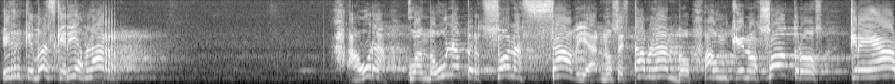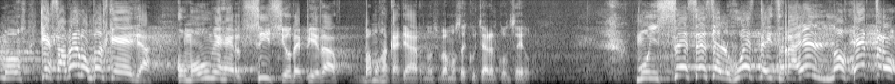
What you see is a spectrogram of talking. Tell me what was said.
era el que más quería hablar. Ahora, cuando una persona sabia nos está hablando, aunque nosotros creamos que sabemos más que ella, como un ejercicio de piedad, vamos a callarnos y vamos a escuchar el consejo. Moisés es el juez de Israel, no Jetro.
